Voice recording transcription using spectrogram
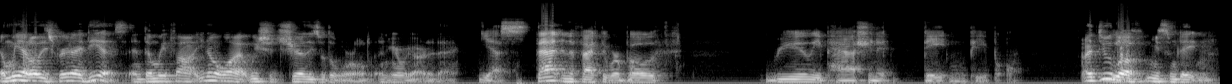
and we had all these great ideas. And then we thought, you know what, we should share these with the world, and here we are today. Yes, that and the fact that we're both really passionate Dayton people. I do We- love me some Dayton.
